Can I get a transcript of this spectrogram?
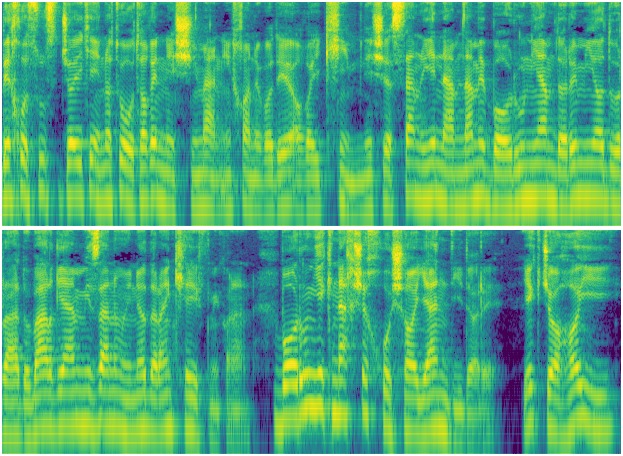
به خصوص جایی که اینا تو اتاق نشیمن این خانواده آقای کیم نشستن و یه نمنم بارونی هم داره میاد و رد و برقی هم می‌زنه و اینا دارن کیف می‌کنن. بارون یک نقش خوشایندی داره. یک جاهایی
